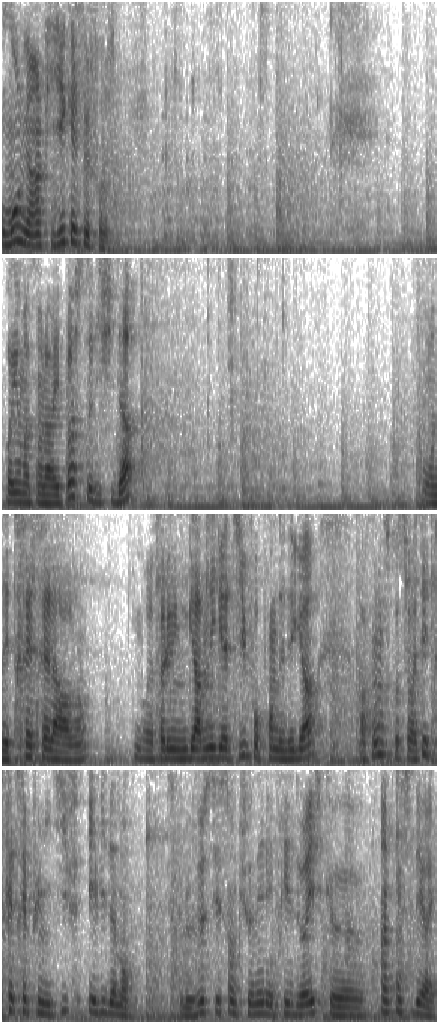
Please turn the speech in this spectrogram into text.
au moins on lui a infligé quelque chose. Voyons maintenant la riposte d'Ishida. On est très très large. Hein. Il m'aurait fallu une garde négative pour prendre des dégâts. Par contre, ça aurait été très très punitif, évidemment. Parce que le jeu sait sanctionner les prises de risque euh, inconsidérées.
